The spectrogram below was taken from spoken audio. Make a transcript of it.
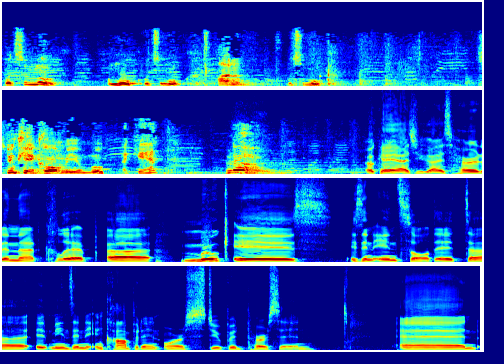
What's a mook? A mook. What's a mook? I don't know. What's a mook? You can't call me a mook. I can't? No. Okay, as you guys heard in that clip, uh, mook is is an insult. It uh, it means an incompetent or stupid person. And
